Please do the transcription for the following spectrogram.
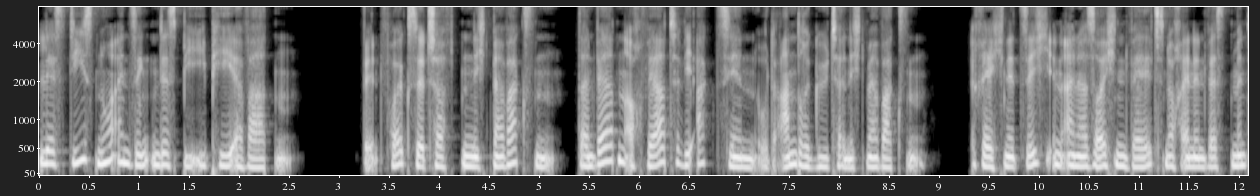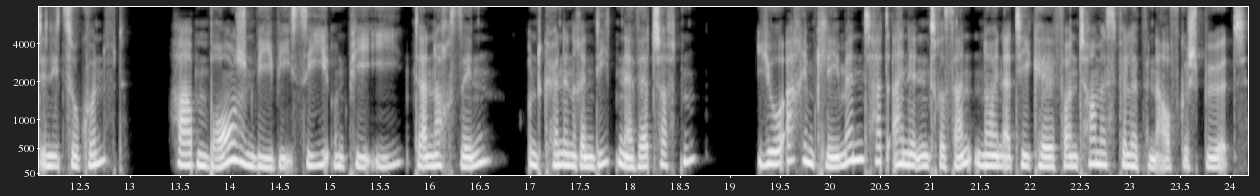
lässt dies nur ein sinkendes BIP erwarten. Wenn Volkswirtschaften nicht mehr wachsen, dann werden auch Werte wie Aktien oder andere Güter nicht mehr wachsen. Rechnet sich in einer solchen Welt noch ein Investment in die Zukunft? Haben Branchen wie VC und PI dann noch Sinn und können Renditen erwirtschaften? Joachim Clement hat einen interessanten neuen Artikel von Thomas Philippen aufgespürt,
